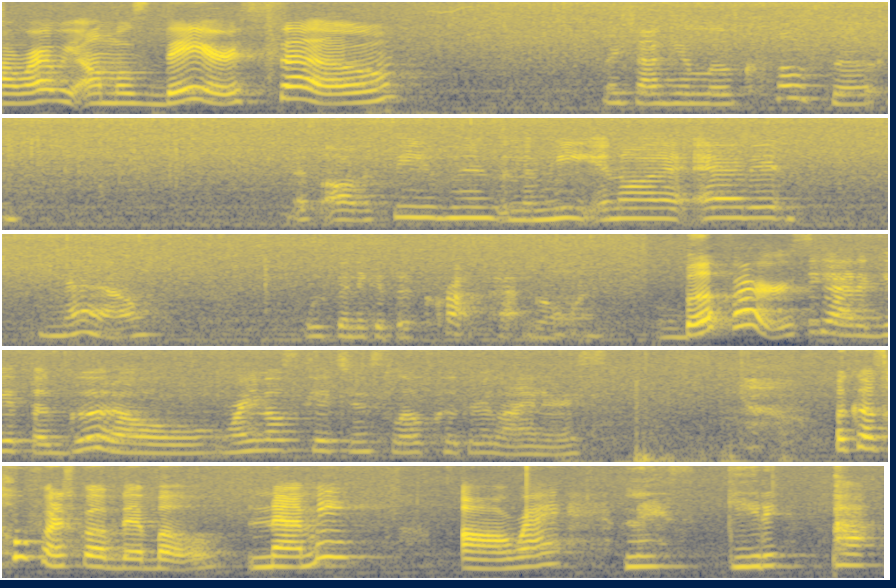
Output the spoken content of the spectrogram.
All right, we almost there. So, let y'all get a little close up. That's all the seasonings and the meat and all that added. Now, we're gonna get the crock pot going. But first, you gotta get the good old Reynolds Kitchen slow cooker liners. Because who finna scrub that bowl? Not me. All right, let's get it poppin'.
